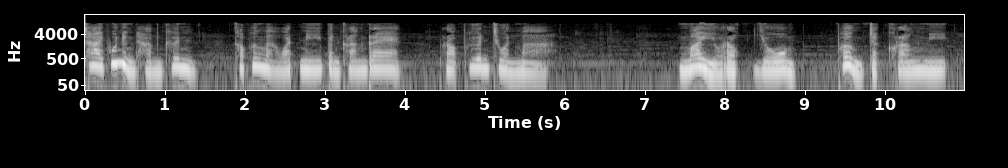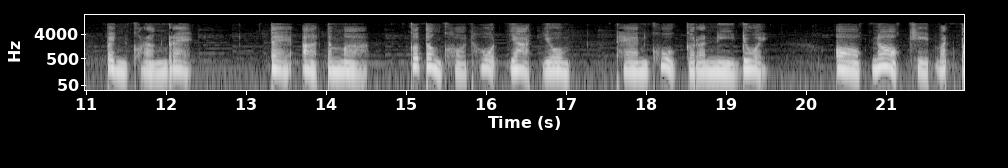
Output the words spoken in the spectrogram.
ชายผู้หนึ่งถามขึ้น เขาเพิ่งมาวัดนี้เป็นครั้งแรก เพราะเพื่อนชวนมา ไม่หรอกโยม เพิ่งจะครั้งนี้เป็นครั้งแรก แต่อาตมาก็ต้องขอโทษญาติโยม แทนคู่กรณีด้วย ออกนอกเขตวัดไป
